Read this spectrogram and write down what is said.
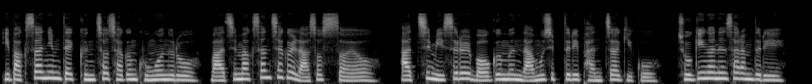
이 박사님 댁 근처 작은 공원으로 마지막 산책을 나섰어요. 아침 이슬을 머금은 나무집들이 반짝이고 조깅하는 사람들이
